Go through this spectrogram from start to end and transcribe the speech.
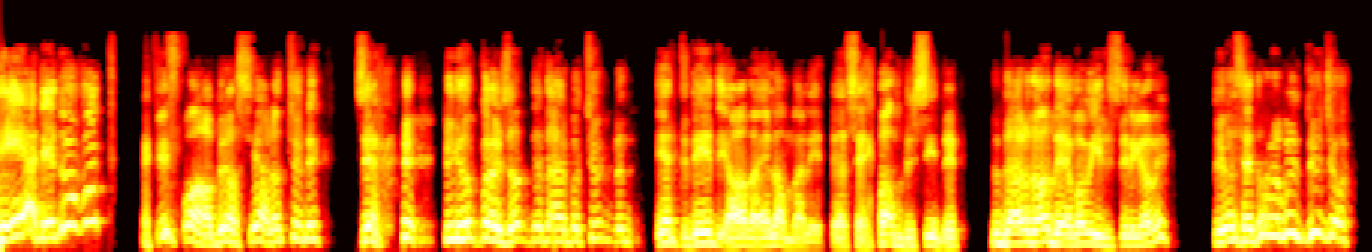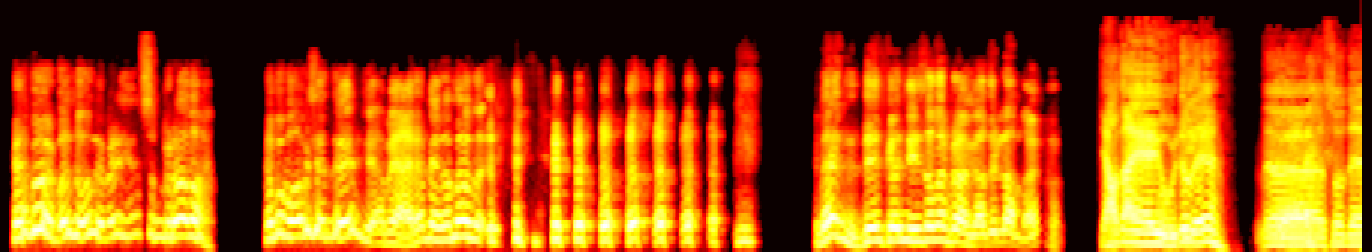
det er det du har fått! Fy fader, ass, jævla tulling. Så jeg fikk en følelse av at dette er bare tull. Men i ettertid, ja da, jeg landa litt. Jeg ser på andre sider. Men der og da, det var innstillinga mi. Du har sett, «Å, men du, jeg føler meg sånn, ble ja, så bra, da. Ja, men hva hvis jeg dør? Ja, men jeg er her, mener jeg. Men det skal sies sånn, at du landa jo. Ja da, jeg gjorde det. Eh, så det,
